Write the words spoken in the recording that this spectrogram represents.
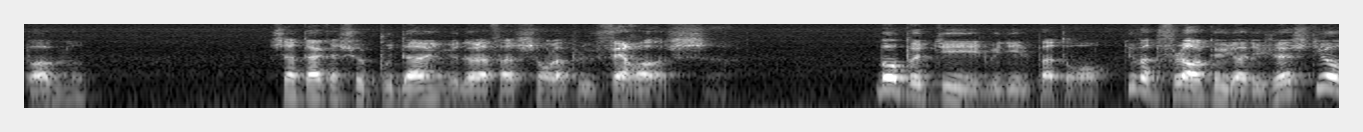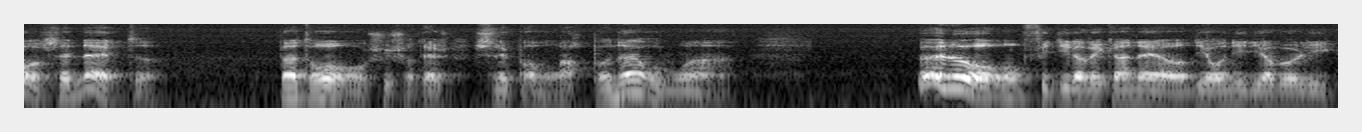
pomme, s'attaque à ce poudingue de la façon la plus féroce. Bon petit, lui dit le patron, tu vas te flanquer la digestion, c'est net. Patron, chuchotai-je, ce n'est pas mon harponneur au moins. Eh non, fit-il avec un air d'ironie diabolique.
